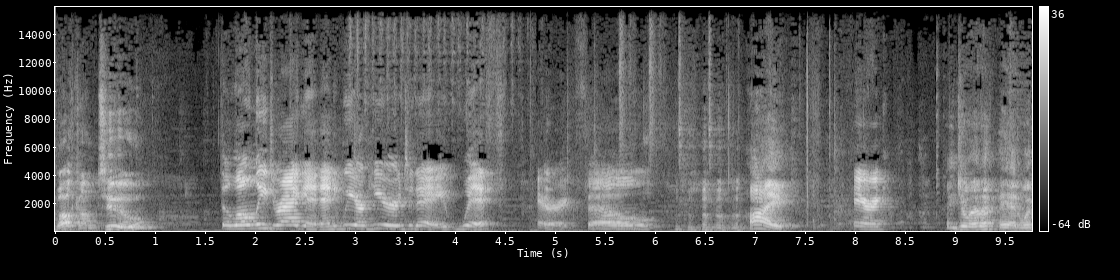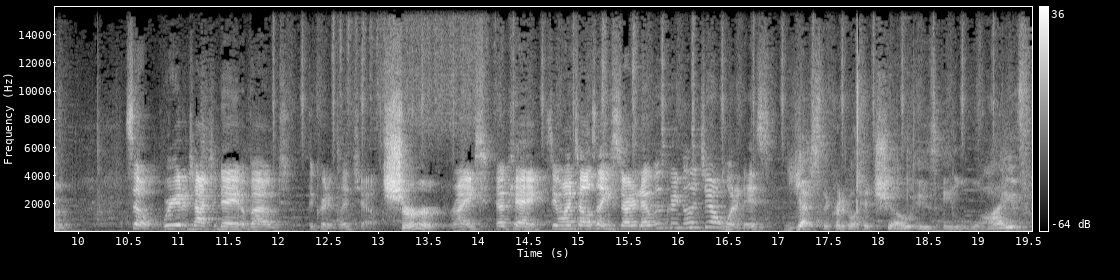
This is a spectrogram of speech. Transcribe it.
Welcome to The Lonely Dragon, and we are here today with Eric Fell. Hi. Eric. Hey, Joanna. Hey, Edwin. So, we're going to talk today about the Critical Hit Show. Sure. Right, okay. So, you want to tell us how you started out with the Critical Hit Show and what it is? Yes, the Critical Hit Show is a live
